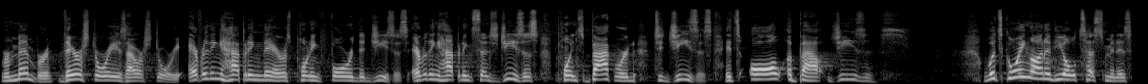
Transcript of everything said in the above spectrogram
Remember, their story is our story. Everything happening there is pointing forward to Jesus. Everything happening since Jesus points backward to Jesus. It's all about Jesus. What's going on in the Old Testament is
